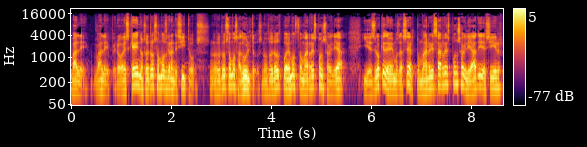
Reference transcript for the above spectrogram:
Vale, vale, pero es que nosotros somos grandecitos, nosotros somos adultos, nosotros podemos tomar responsabilidad. Y es lo que debemos de hacer, tomar esa responsabilidad y decir,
